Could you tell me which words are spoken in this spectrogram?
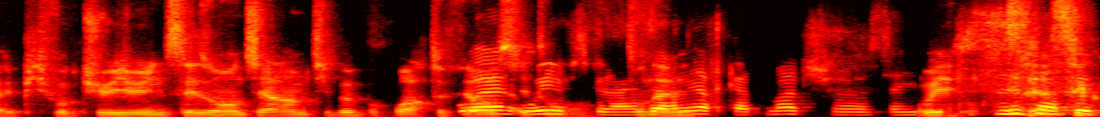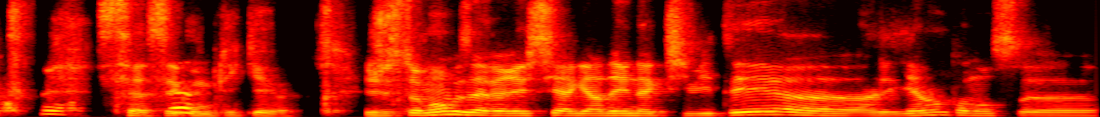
et puis il faut que tu vives une saison entière un petit peu pour pouvoir te faire aussi Oui, parce que l'année dernière, quatre matchs, euh, ça y est. Oui, c'est assez, assez, compliqué. Justement, vous avez réussi à garder une activité, euh, un lien pendant ce.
